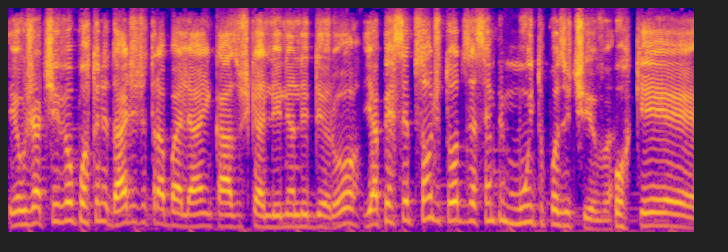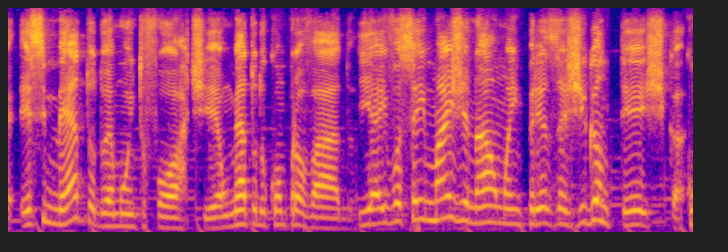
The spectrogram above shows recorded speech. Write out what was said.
Eu já tive a oportunidade de trabalhar em casos que a Lilian liderou e a percepção de todos é sempre muito positiva, porque esse método é muito forte, é um método comprovado. E aí você imaginar uma empresa gigantesca com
